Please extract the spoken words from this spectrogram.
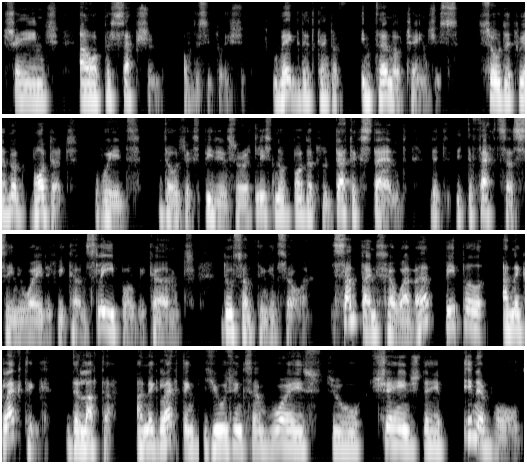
change our perception of the situation, make that kind of internal changes so that we are not bothered with those experiences, or at least not bothered to that extent that it affects us in a way that we can't sleep or we can't do something and so on. Sometimes, however, people are neglecting the latter, are neglecting using some ways to change their inner world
